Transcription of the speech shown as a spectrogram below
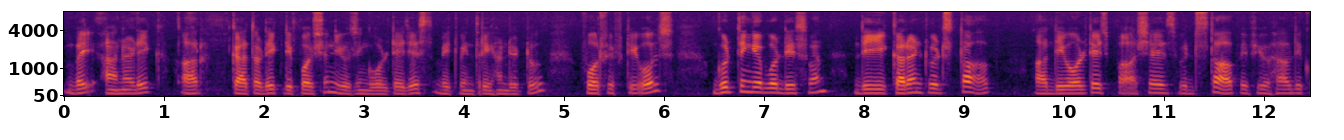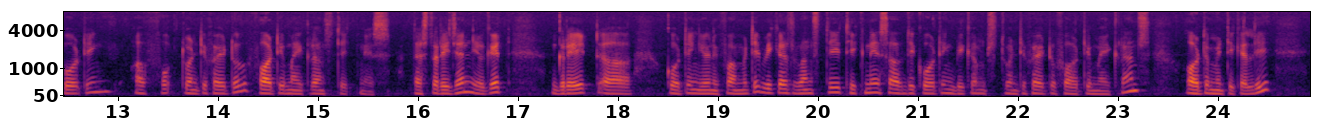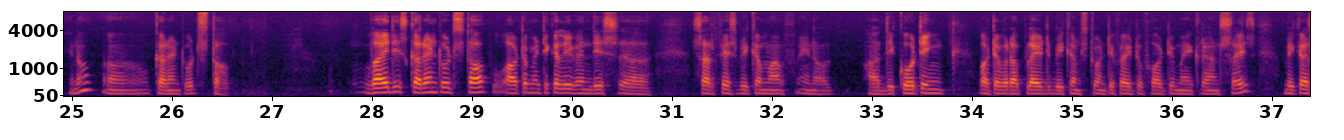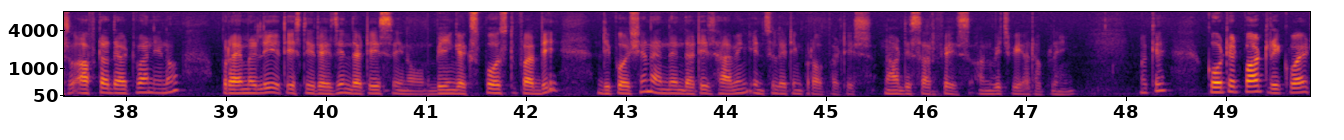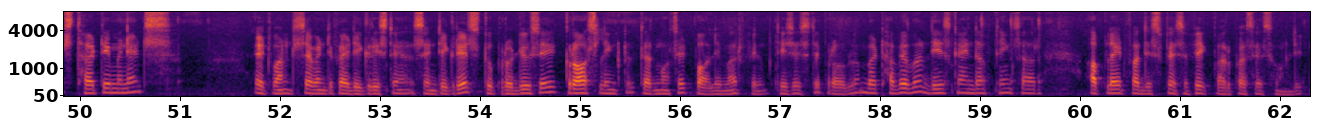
by anodic or cathodic deposition using voltages between 300 to 450 volts Good thing about this one the current would stop or the voltage passes would stop if you have the coating of 25 to 40 microns thickness. That is the reason you get great uh, coating uniformity because once the thickness of the coating becomes 25 to 40 microns automatically you know uh, current would stop. Why this current would stop automatically when this uh, surface become of you know or the coating whatever applied becomes 25 to 40 micron size because after that one you know primarily it is the resin that is you know being exposed for the deposition and then that is having insulating properties not the surface on which we are applying. Okay. Coated part requires 30 minutes at 175 degrees centigrades to produce a cross linked thermoset polymer film. This is the problem, but however these kind of things are applied for the specific purposes only.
